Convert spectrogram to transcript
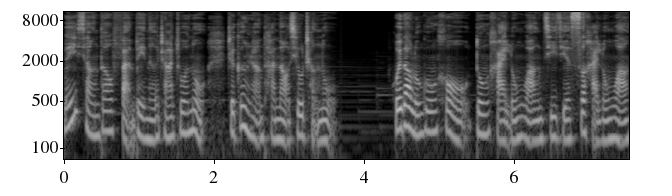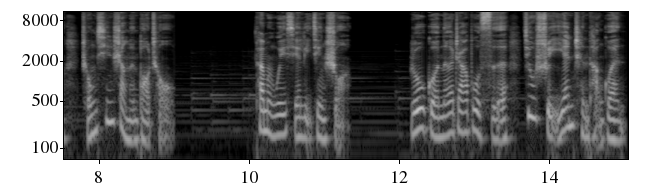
没想到反被哪吒捉弄，这更让他恼羞成怒。回到龙宫后，东海龙王集结四海龙王，重新上门报仇。他们威胁李靖说：“如果哪吒不死，就水淹陈塘关。”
